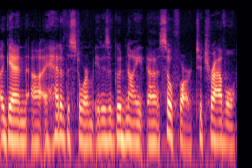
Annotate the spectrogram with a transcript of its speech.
again, uh, ahead of the storm, it is a good night uh, so far to travel.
